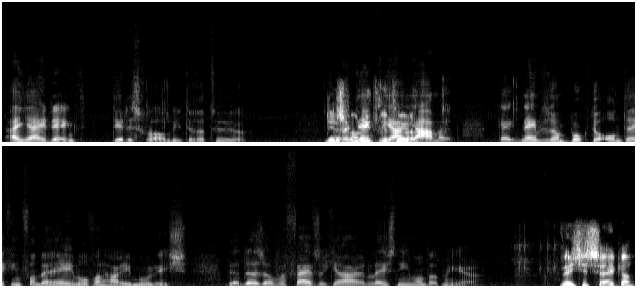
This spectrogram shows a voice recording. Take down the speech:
En jij denkt, dit is gewoon literatuur. Dit is gewoon denk, literatuur. Ja, ja, maar kijk, neem zo'n boek, De Ontdekking van de Hemel van Harry Mulisch. Dat is over 50 jaar, leest niemand dat meer. Weet je het zeker?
